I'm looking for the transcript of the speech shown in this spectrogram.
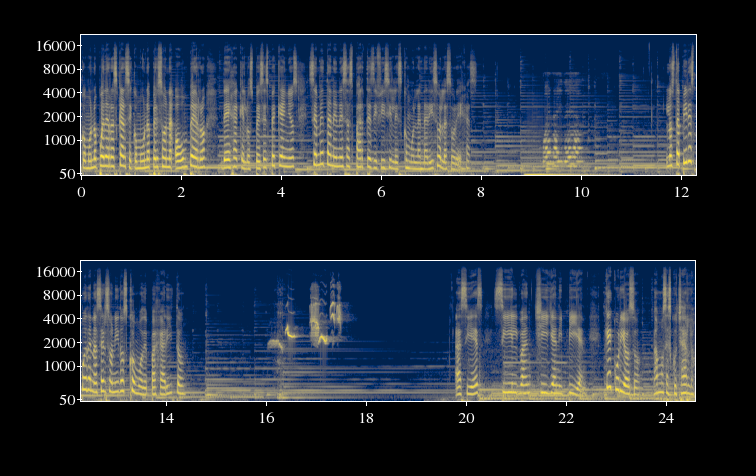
Como no puede rascarse como una persona o un perro, deja que los peces pequeños se metan en esas partes difíciles como la nariz o las orejas. Buena idea. Los tapires pueden hacer sonidos como de pajarito. Así es, silban, chillan y pían. ¡Qué curioso! Vamos a escucharlo.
